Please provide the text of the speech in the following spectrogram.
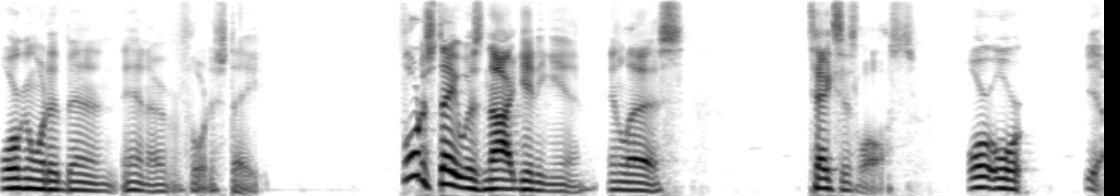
Oregon would have been in over Florida State. Florida State was not getting in unless Texas lost. Or or yeah.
